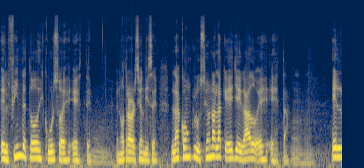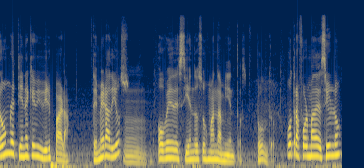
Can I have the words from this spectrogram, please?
el fin de todo discurso es este. Mm. En otra versión dice, la conclusión a la que he llegado es esta. El hombre tiene que vivir para temer a Dios, Mm. obedeciendo sus mandamientos. Punto. Otra forma de decirlo,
